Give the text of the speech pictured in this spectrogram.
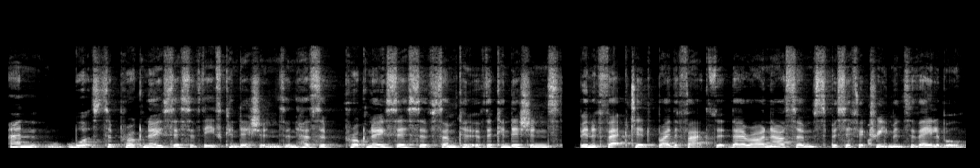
And what's the prognosis of these conditions? And has the prognosis of some of the conditions been affected by the fact that there are now some specific treatments available?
